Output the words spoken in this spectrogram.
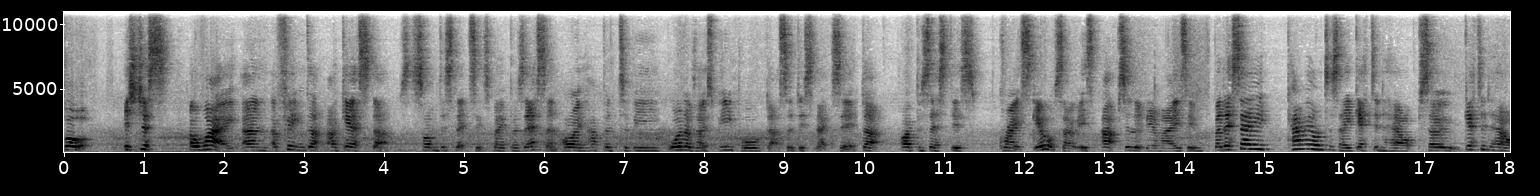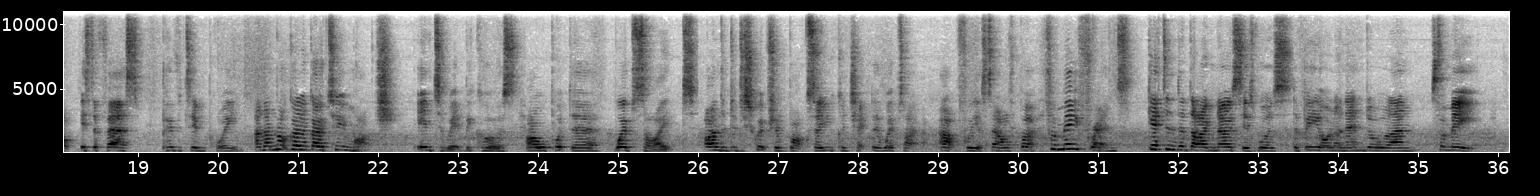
but it's just a way and a thing that I guess that some dyslexics may possess, and I happen to be one of those people that's a dyslexic that I possess this great skill, so it's absolutely amazing. But they say, carry on to say getting help. So, getting help is the first pivoting point, and I'm not going to go too much into it because I will put the website under the description box so you can check the website out for yourself. But for me, friends, getting the diagnosis was the be all and end all, and for me,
